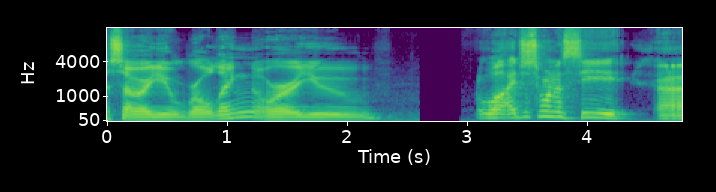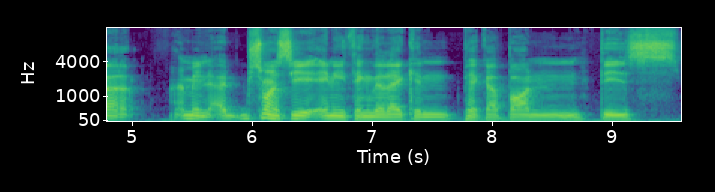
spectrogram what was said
So are you rolling, or are you? Well, I just want to see. Uh, I mean, I just want to see anything that I can pick up on these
